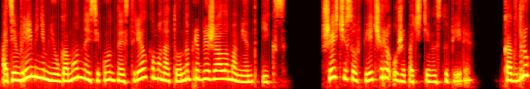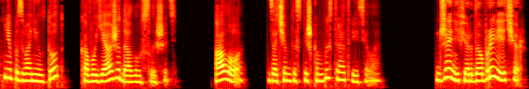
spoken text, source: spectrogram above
А тем временем неугомонная секундная стрелка монотонно приближала момент X. Шесть часов вечера уже почти наступили. Как вдруг мне позвонил тот, кого я ожидала услышать. «Алло!» – зачем-то слишком быстро ответила. «Дженнифер, добрый вечер!» –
